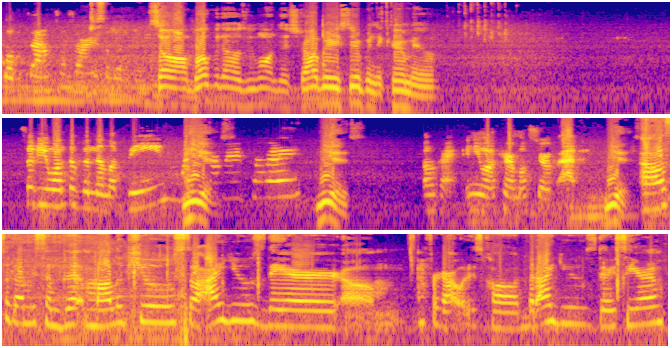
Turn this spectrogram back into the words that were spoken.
What was? I'm so sorry. Just a little bit. So on both of those, we want the strawberry syrup and the caramel. So do you want the vanilla bean with Yes. strawberry puree? Yes, Okay, and you want caramel syrup added. yes. I also got me some good molecules. So I use their um I forgot what it's called, but I use their serum.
